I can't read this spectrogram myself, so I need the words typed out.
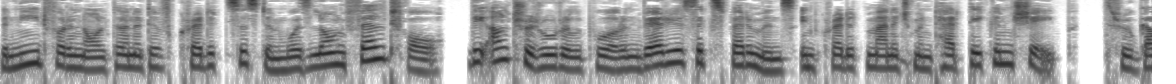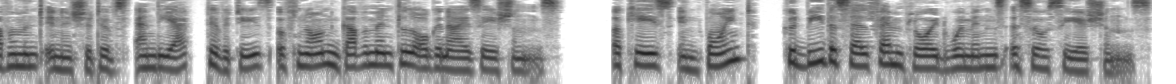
The need for an alternative credit system was long felt for the ultra-rural poor and various experiments in credit management had taken shape through government initiatives and the activities of non-governmental organizations. A case in point could be the Self-Employed Women's Associations,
